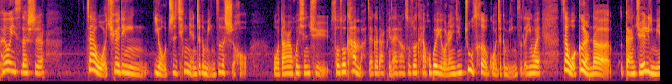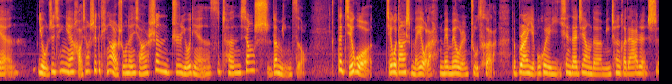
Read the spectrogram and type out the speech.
很有意思的是，在我确定“有志青年”这个名字的时候。我当然会先去搜搜看吧，在各大平台上搜搜看，会不会有人已经注册过这个名字的？因为在我个人的感觉里面，有志青年好像是一个挺耳熟能详，甚至有点似曾相识的名字哦。但结果，结果当然是没有了，没没有人注册了，不然也不会以现在这样的名称和大家认识。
